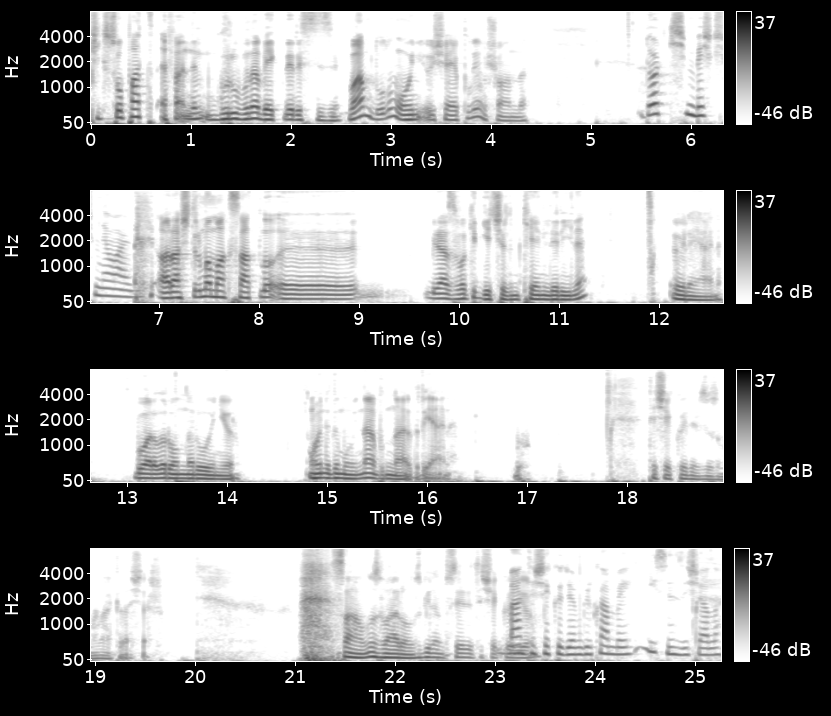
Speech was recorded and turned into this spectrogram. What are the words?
Pixopat efendim grubuna bekleriz sizi. Var mı dolu mu oyun şey yapılıyor mu şu anda? 4 kişi mi 5 kişi mi ne vardı? Araştırma maksatlı e, biraz vakit geçirdim kendileriyle. Öyle yani. Bu aralar onları oynuyorum. Oynadığım oyunlar bunlardır yani. Bu. Teşekkür ederiz o zaman arkadaşlar. Sağ olunuz, var olunuz. Gül Hanım size de teşekkür ben ediyorum. teşekkür ediyorum Gürkan Bey. İyisiniz inşallah.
